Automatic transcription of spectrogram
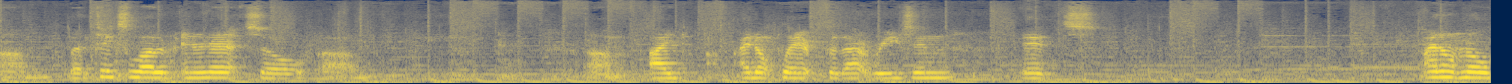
Um, but it takes a lot of internet, so um, um, I, I don't play it for that reason. It's... I don't know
